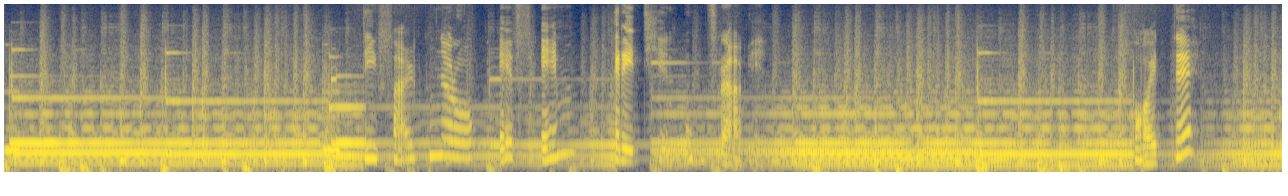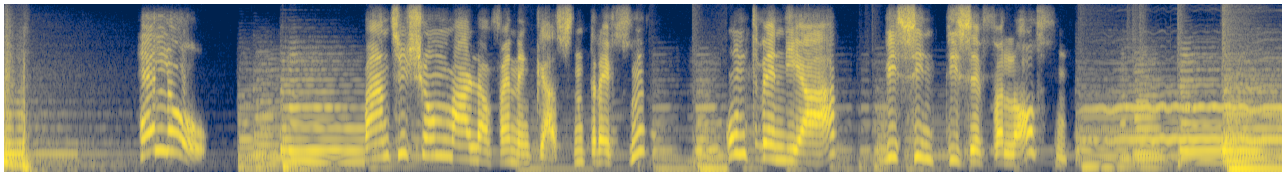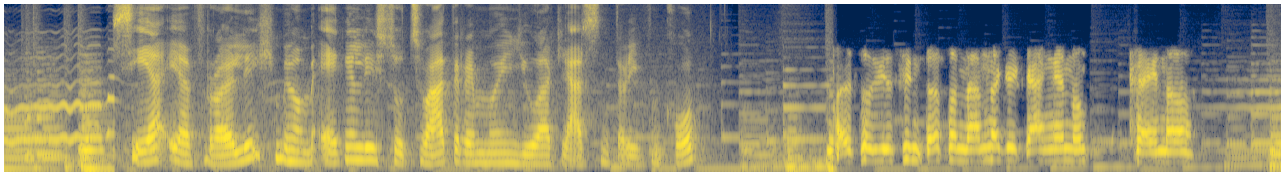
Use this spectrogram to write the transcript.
Die Faltenrock FM Gretchenumfrage. Heute Hallo! Waren Sie schon mal auf einem Klassentreffen? Und wenn ja, wie sind diese verlaufen? Sehr erfreulich. Wir haben eigentlich so zwei, dreimal im Jahr Klassentreffen gehabt. Also wir sind auseinandergegangen und keiner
